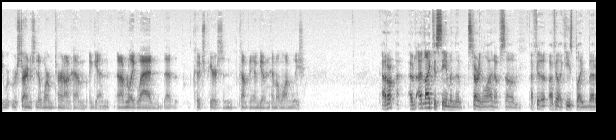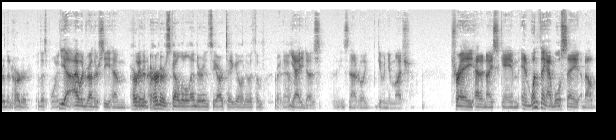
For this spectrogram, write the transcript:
we're starting to see the worm turn on him again, and I'm really glad that Coach Pierce and company have given him a long leash. I don't. I'd, I'd like to see him in the starting lineup some. I feel. I feel like he's played better than Huerter at this point. Yeah, I would rather see him play Huerter, than Huerter. Huerter's got a little Ender Inciarte going with him right now. Yeah, he does. He's not really giving you much. Trae had a nice game, and one thing I will say about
